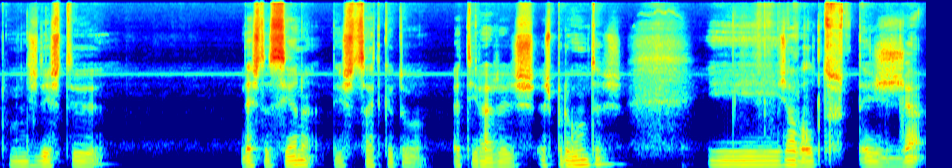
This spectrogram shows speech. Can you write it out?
pelo menos deste, desta cena, deste site que eu estou a tirar as, as perguntas. E já volto. Até já.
